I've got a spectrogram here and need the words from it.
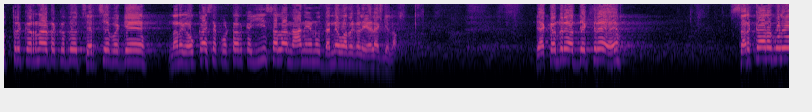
ಉತ್ತರ ಕರ್ನಾಟಕದ ಚರ್ಚೆ ಬಗ್ಗೆ ನನಗೆ ಅವಕಾಶ ಕೊಟ್ಟದಕ್ಕೆ ಈ ಸಲ ನಾನೇನು ಧನ್ಯವಾದಗಳು ಹೇಳಂಗಿಲ್ಲ. ಯಾಕಂದ್ರೆ ಅಧ್ಯಕ್ಷರೇ, ಸರ್ಕಾರಗಳು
